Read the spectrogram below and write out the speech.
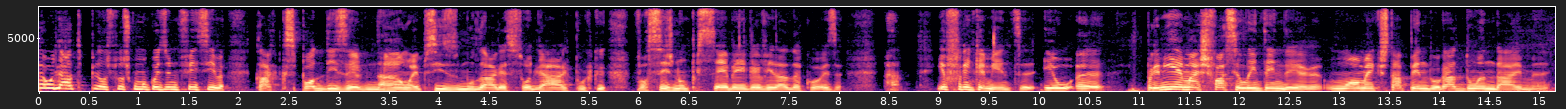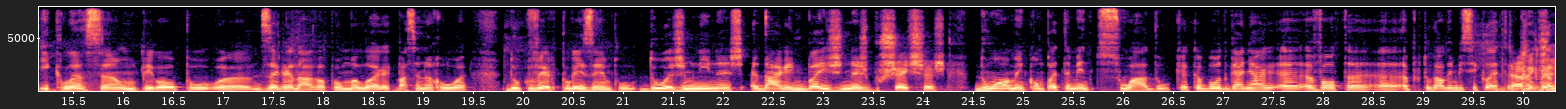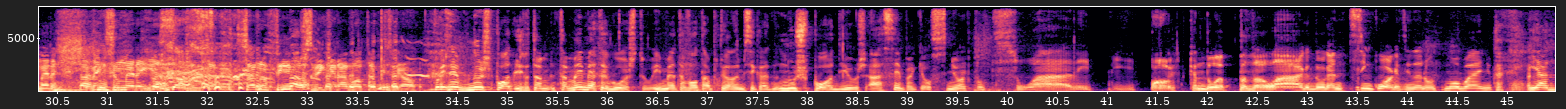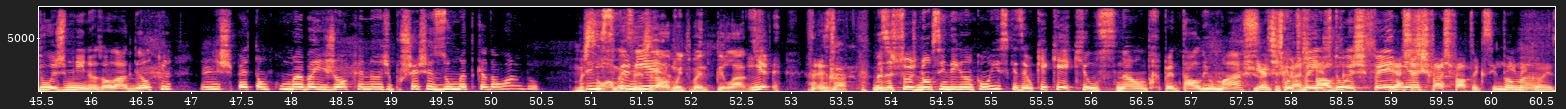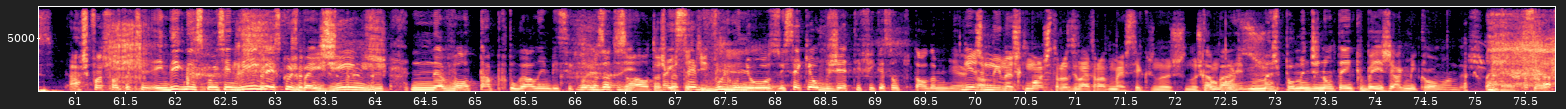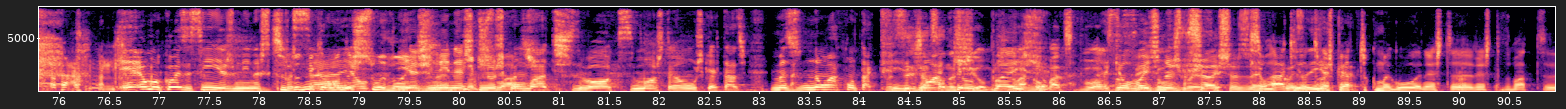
É olhado pelas pessoas como uma coisa inofensiva. Claro que se pode dizer, não, é preciso mudar esse olhar porque vocês não percebem a gravidade da coisa. Pá, eu, francamente, eu, ah, para mim é mais fácil entender um homem que está pendurado de um andaime e que lança um piropo ah, desagradável para uma loira que passa na rua do que ver, por exemplo, duas meninas a darem beijos nas bochechas de um homem completamente suado que acabou de ganhar a, a volta a, a Portugal em bicicleta. Estava a ver que filme era, estava a filme era esse. Só, só no fim que percebi que era a volta a Portugal. Por exemplo, nos pódios, tam- também mete a gosto e mete a voltar a Portugal em bicicleta. Nos pódios há sempre aquele senhor todo suado e, e pô, que andou a pedalar durante 5 horas e ainda não tomou banho. E há duas meninas ao lado dele que lhe espetam com uma beijoca nas bochechas, uma de cada lado. Mas são Isso homens em é- geral muito bem depilados. E é- Exato. Mas as pessoas não se indignam com isso. Quer dizer, o que é que é aquilo se não de repente está ali o macho E e, que depois vêm as duas E fêmeas. achas que faz falta que se indignem Toma- com isso? Acho que faz falta que se- indignem-se com isso, indignem-se com os beijinhos na volta a Portugal em bicicleta. Mas atenção, há outro Pá, Isso aspecto é aqui que- vergonhoso, isso é que é a objetificação total da mulher. E as meninas que mostram os eletrodomésticos nos, nos Também, concursos? mas pelo menos não têm que beijar micro-ondas. É uma coisa assim, as meninas que Sobretudo passeiam micro-ondas suadões, e as é? meninas que Todos nos suados. Combates de boxe mostram os cartazes, mas não há contacto Mas físico, já não há aquele filmes, não há beijo, combates de boxe aquele assim, beijo nas bochechas. É Mas há aqui outro aspecto que magoa neste, neste debate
